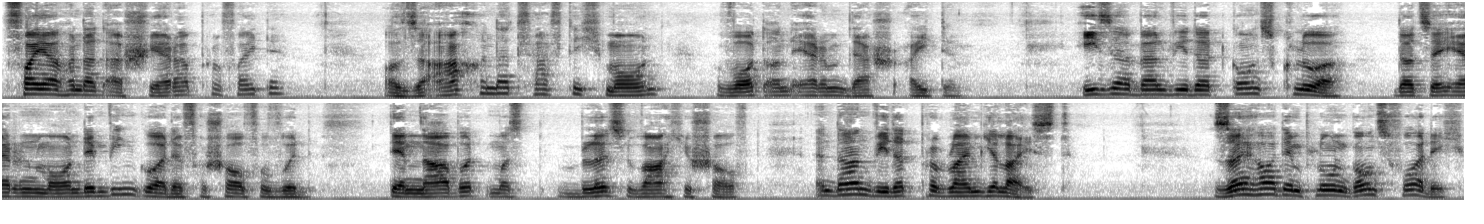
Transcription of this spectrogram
400 Aschera Propheten, also 850 Mann wat an ihrem Dash eite. Isabel wird ganz klar, dat sie ihren Mann dem Wingorde verschaffen wird. Dem Nabot muss bloß wachgeschafft en dan wie dat Problem geleist. Zij hat den Plan ganz vor dich.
